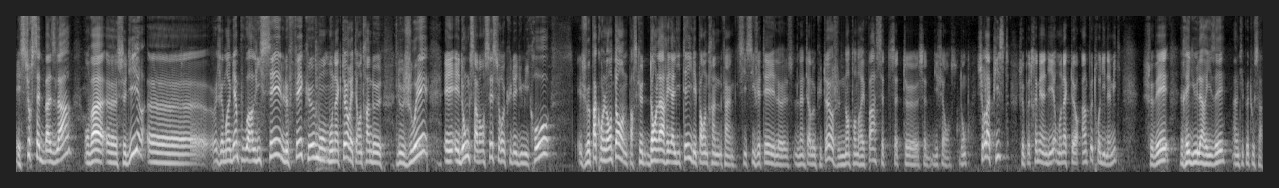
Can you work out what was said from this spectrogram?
Et sur cette base-là, on va euh, se dire, euh, j'aimerais bien pouvoir lisser le fait que mon, acteur était en train de, jouer et, donc s'avancer, se reculer du micro. je ne veux pas qu'on l'entende, parce que dans la réalité, il n'est pas en train. Enfin, si, j'étais l'interlocuteur, je n'entendrais pas euh, cette, différence. Donc, sur la piste, je peux très bien dire, mon acteur un peu trop dynamique, je vais régulariser un petit peu tout ça.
